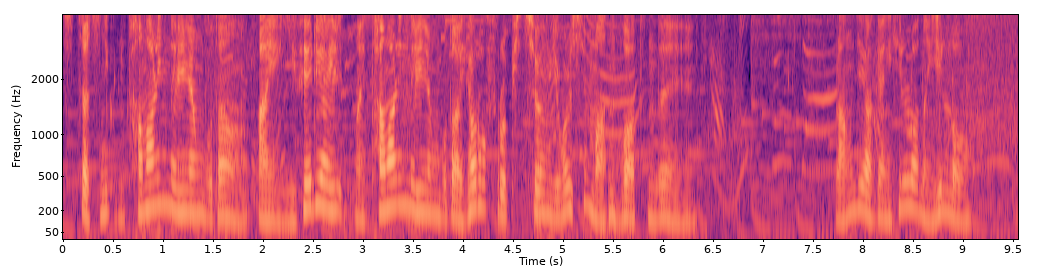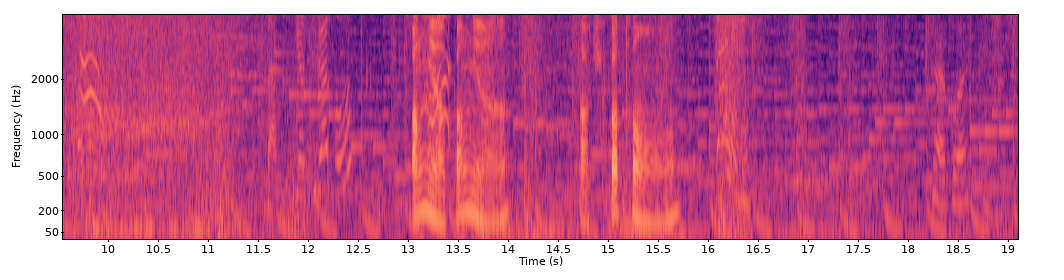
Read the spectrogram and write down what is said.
진짜 지금 타마린느 힐량보다 아니 이세리아 힐 아니 타마린느 힐량보다 혈옥스로 피 채운 게 훨씬 많은 것 같은데 랑디가 그냥 힐러는 힐러 빵야 빵야. 아 추가 턴 각오하세요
